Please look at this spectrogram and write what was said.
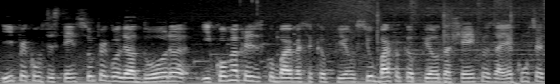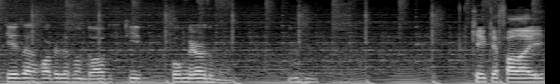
Hiper consistente, super goleadora. E como eu acredito que o Bayern vai ser campeão, se o Bayern for campeão da Champions, aí é com certeza Robert Lewandowski foi o melhor do mundo. Uhum. Quem quer falar aí?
